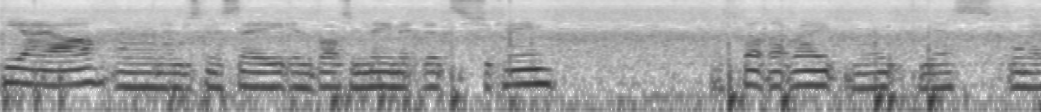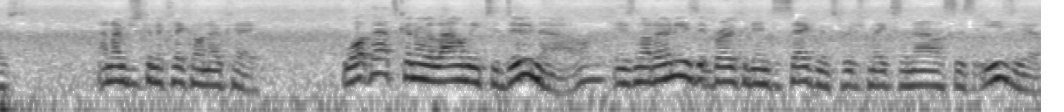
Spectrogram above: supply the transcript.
PIR, and I'm just going to say in the bottom name it that's chicane. I spelt that right, right, yes, almost. And I'm just going to click on OK. What that's going to allow me to do now is not only is it broken into segments which makes analysis easier,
